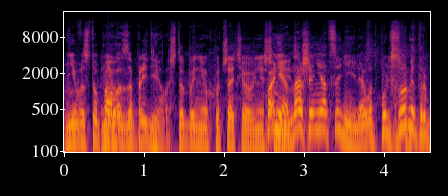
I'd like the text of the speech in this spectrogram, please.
Не выступало не- за пределы. чтобы не ухудшать его внешний Понятно, вид. наши не оценили, а вот пульсометры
